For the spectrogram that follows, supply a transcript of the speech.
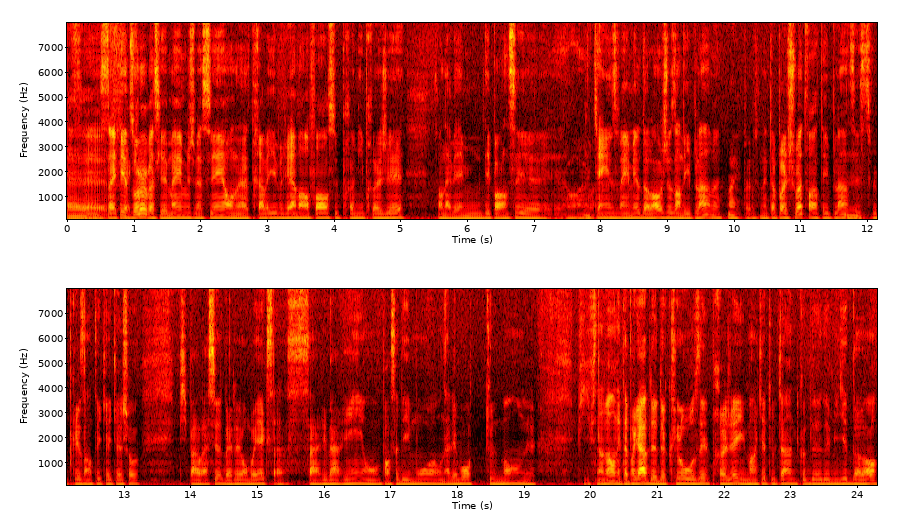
Euh, ça a été que- dur parce que même, je me souviens, on a travaillé vraiment fort sur le premier projet. On avait dépensé euh, un Ouais. 15-20 000 juste dans des plans. Là. Ouais. Mais t'as pas le choix de faire tes plans Mm. si tu veux présenter quelque chose. Puis par la suite, ben là, on voyait que ça, ça arrivait à rien. On passait des mois, on allait voir tout le monde. Là. Puis finalement, on n'était pas capable de, de closer le projet. Il manquait tout le temps une coupe de, de milliers de dollars.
